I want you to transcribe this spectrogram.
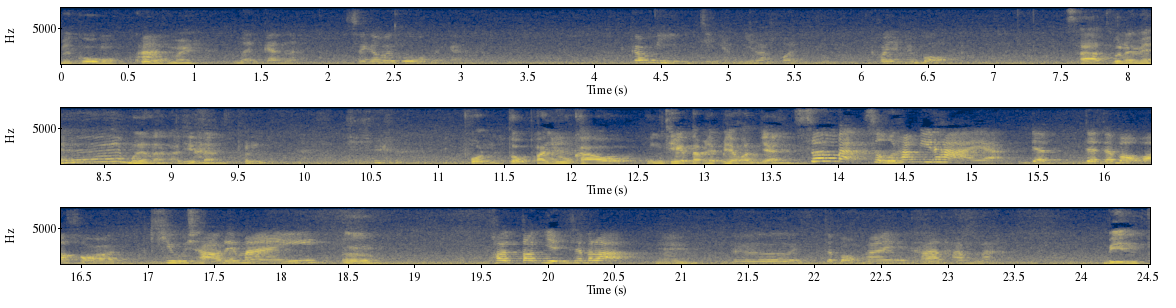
ไม่โกงโกงทำไมเหมือนกันอะฉันก็ไม่โกหกเหมือนกัน ก็มีจริงอะมีละครจริงเขายังไม่บอกอะสาธุเลยแม่เมื่อนั้นอาทิตย์นั้นเพิ่นฝนตกพายุเข้ากรุงเทพนะไม่ใช่ไม่ใช่ขอนแก่นซึ่งแบบสมมติถ้ามีถ่ายอะเดี๋ยวเดี๋ยวจะบอกว่าขอคิวเช้าได้ไหมเออ พอตอนเย็นใช่ปะล่ะ อืม เออ จะบอกให้ถ้าทันนะ บินไฟ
